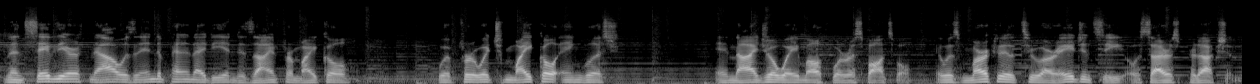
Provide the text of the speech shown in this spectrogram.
And then Save the Earth Now was an independent idea and designed for Michael, with, for which Michael English and Nigel Waymouth were responsible. It was marketed through our agency, Osiris Productions.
